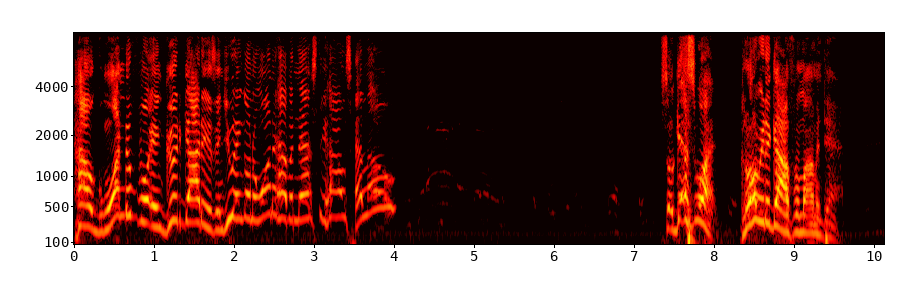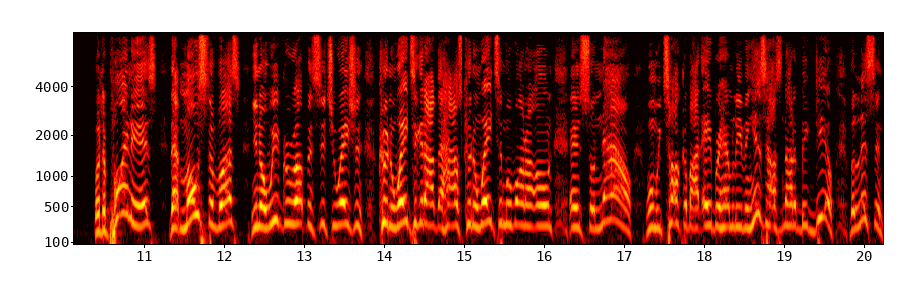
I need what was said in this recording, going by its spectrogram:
how wonderful and good God is. And you ain't going to want to have a nasty house. Hello? So, guess what? Glory to God for mom and dad. But the point is that most of us, you know, we grew up in situations, couldn't wait to get out of the house, couldn't wait to move on our own. And so now, when we talk about Abraham leaving his house, not a big deal. But listen,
